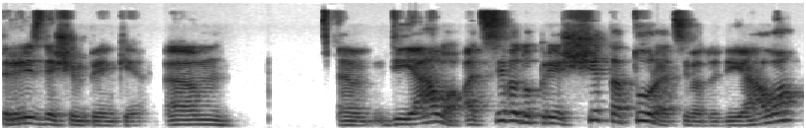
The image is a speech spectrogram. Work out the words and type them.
35. Um, Dialo atsivedu prieš šitą turą, atsivedu Dialo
